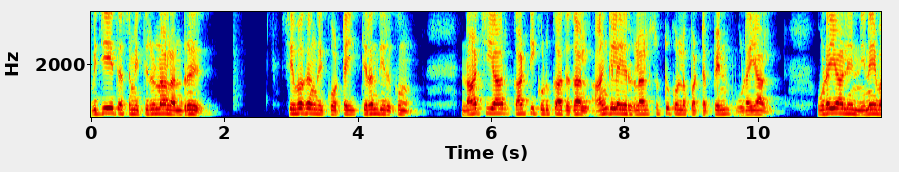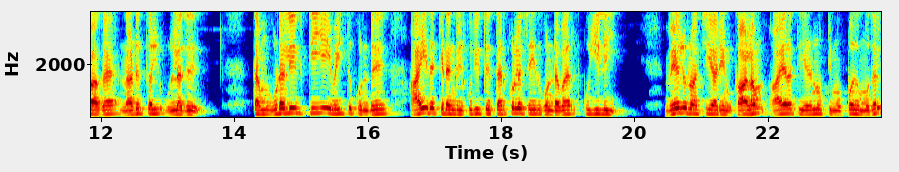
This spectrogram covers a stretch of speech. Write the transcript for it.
விஜயதசமி திருநாள் அன்று சிவகங்கை கோட்டை திறந்திருக்கும். நாச்சியார் காட்டி கொடுக்காததால் ஆங்கிலேயர்களால் சுட்டுக்கொல்லப்பட்ட பெண் உடையாள். உடையாளின் நினைவாக நடுக்கல் உள்ளது. தம் உடலில் தீயை வைத்துக்கொண்டு ஆயுத கிடங்கில் குதித்து தற்கொலை செய்து கொண்டவர் குயிலி. வேலு நாச்சியாரின் காலம் ஆயிரத்தி எழுநூற்றி முப்பது முதல்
